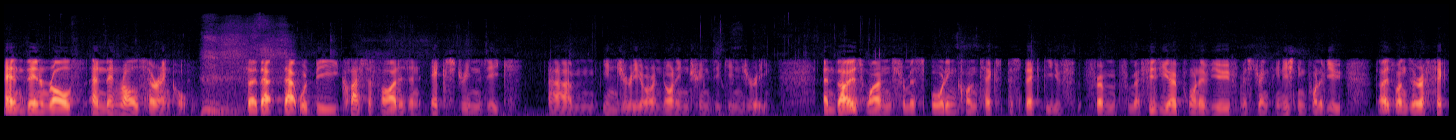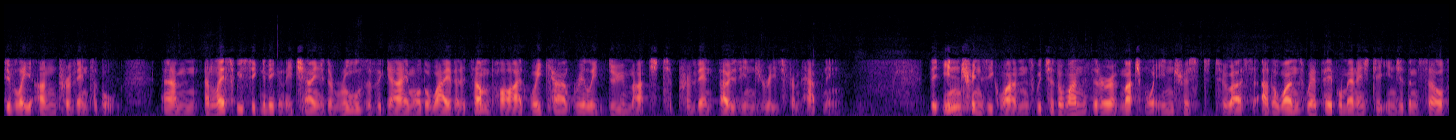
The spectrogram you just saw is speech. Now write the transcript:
and then rolls and then rolls her ankle. So that that would be classified as an extrinsic um, injury or a non-intrinsic injury. And those ones, from a sporting context perspective, from, from a physio point of view, from a strength conditioning point of view, those ones are effectively unpreventable. Um, unless we significantly change the rules of the game or the way that it's umpired, we can't really do much to prevent those injuries from happening. The intrinsic ones, which are the ones that are of much more interest to us, are the ones where people manage to injure themselves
